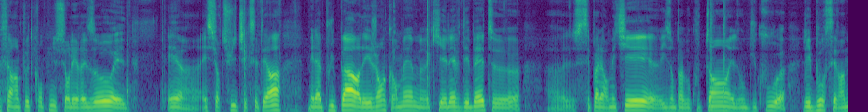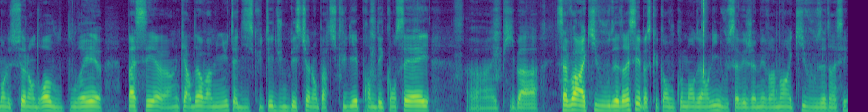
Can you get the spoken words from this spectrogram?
faire un peu de contenu sur les réseaux et, sur Twitch, etc. Mais la plupart des gens, quand même, qui élèvent des bêtes, euh, euh, c'est pas leur métier, ils n'ont pas beaucoup de temps. Et donc, du coup, les bourses, c'est vraiment le seul endroit où vous pourrez passer un quart d'heure, 20 minutes à discuter d'une bestiole en particulier, prendre des conseils. et puis, bah, savoir à qui vous vous adressez, parce que quand vous commandez en ligne, vous savez jamais vraiment à qui vous vous adressez.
